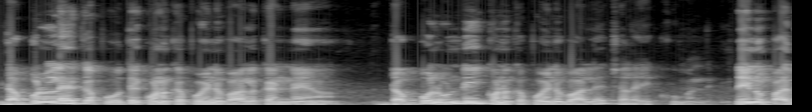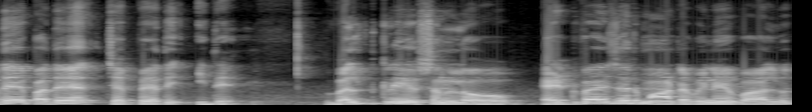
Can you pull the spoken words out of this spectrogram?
డబ్బులు లేకపోతే కొనకపోయిన వాళ్ళకన్నా డబ్బులుండి కొనకపోయిన వాళ్ళే చాలా ఎక్కువ మంది. నేను పదే పదే చెప్పేది ఇదే. వెల్త్ క్రియేషన్లో అడ్వైజర్ మాట వినేవాళ్ళు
